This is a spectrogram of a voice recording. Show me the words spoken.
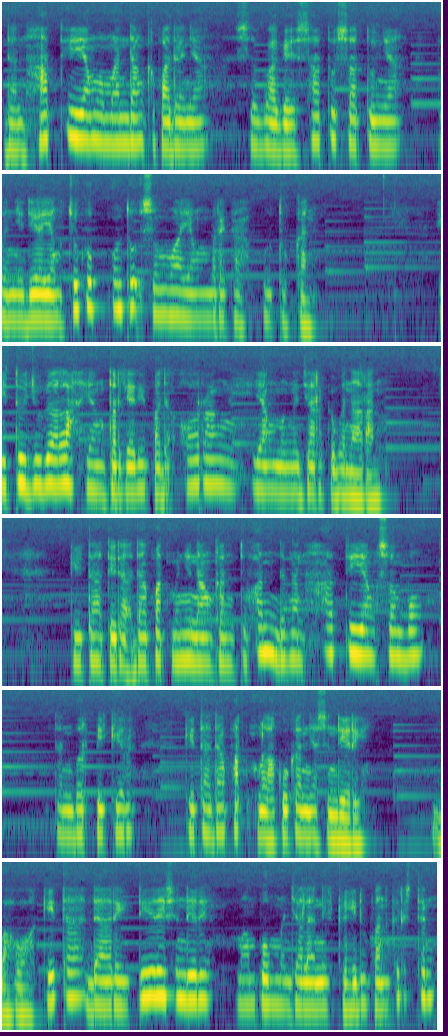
dan hati yang memandang kepadanya sebagai satu-satunya penyedia yang cukup untuk semua yang mereka butuhkan. Itu jugalah yang terjadi pada orang yang mengejar kebenaran kita tidak dapat menyenangkan Tuhan dengan hati yang sombong dan berpikir kita dapat melakukannya sendiri, bahwa kita dari diri sendiri mampu menjalani kehidupan Kristen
